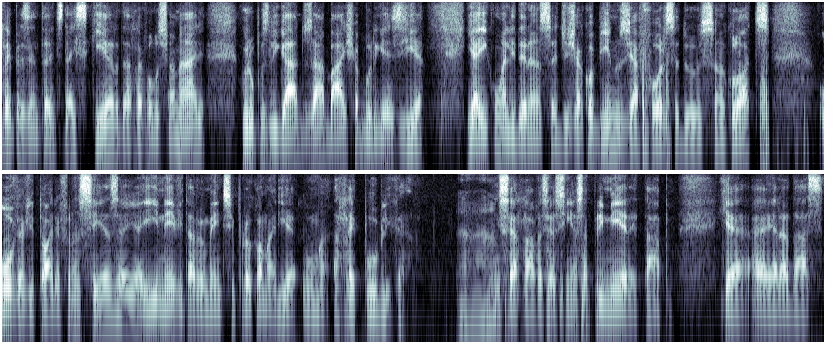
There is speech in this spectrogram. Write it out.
representantes da esquerda revolucionária, grupos ligados à baixa burguesia. E aí, com a liderança de jacobinos e a força dos sans-culottes, houve a vitória francesa e aí, inevitavelmente, se proclamaria uma república. Uhum. Encerrava-se assim essa primeira etapa, que é a era das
